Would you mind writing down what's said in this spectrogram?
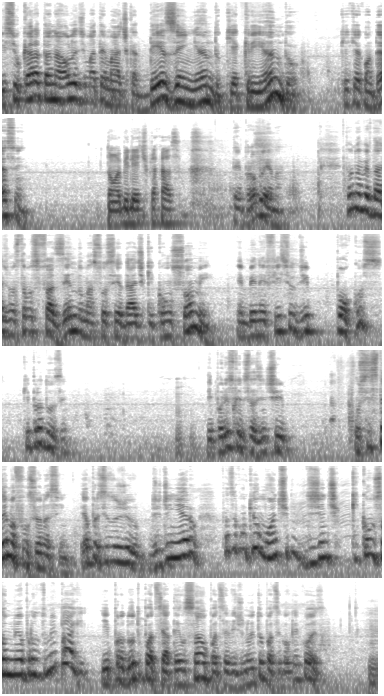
E se o cara está na aula de matemática desenhando, que é criando, o que, que acontece? Toma bilhete para casa. Tem problema. Então, na verdade, nós estamos fazendo uma sociedade que consome em benefício de poucos que produzem. E por isso que eu disse, a gente... O sistema funciona assim. Eu preciso de, de dinheiro, fazer com que um monte de gente que consome meu produto me pague. E produto pode ser atenção, pode ser vídeo no YouTube, pode ser qualquer coisa. Uhum.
